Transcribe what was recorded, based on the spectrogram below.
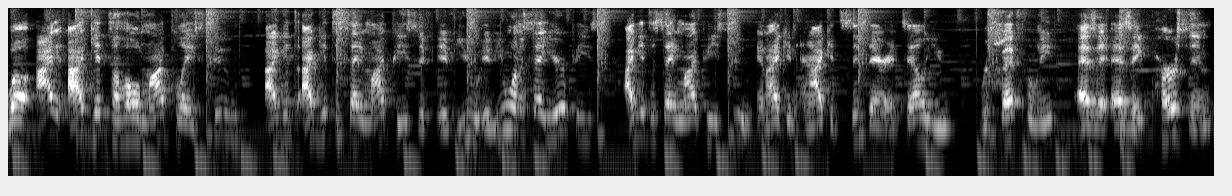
Well, I, I get to hold my place too. I get to, I get to say my piece. If, if you if you want to say your piece, I get to say my piece too. And I can and I can sit there and tell you respectfully as a as a person,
